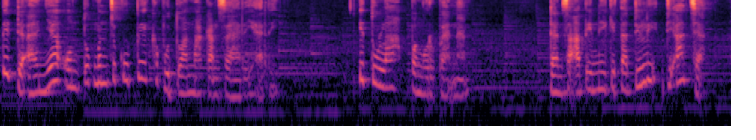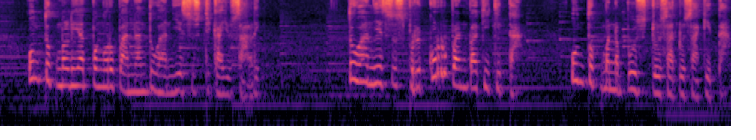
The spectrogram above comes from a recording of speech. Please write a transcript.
Tidak hanya untuk mencukupi kebutuhan makan sehari-hari. Itulah pengorbanan. Dan saat ini kita diajak untuk melihat pengorbanan Tuhan Yesus di kayu salib. Tuhan Yesus berkorban bagi kita untuk menebus dosa-dosa kita.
